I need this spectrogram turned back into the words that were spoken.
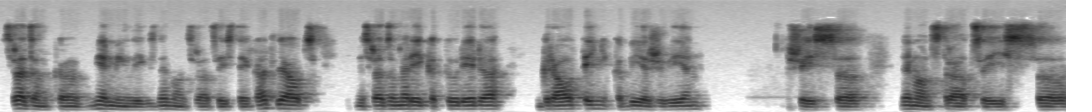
Mēs redzam, ka miermīlīgas demonstrācijas tiek atļautas. Mēs redzam arī, ka tur ir uh, grautiņi, ka bieži vien šīs uh, demonstrācijas uh,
